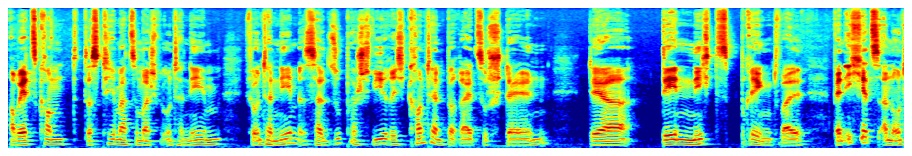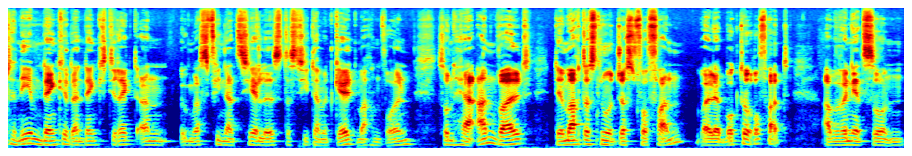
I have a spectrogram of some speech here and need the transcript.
aber jetzt kommt das Thema zum Beispiel Unternehmen. Für Unternehmen ist es halt super schwierig, Content bereitzustellen, der denen nichts bringt, weil wenn ich jetzt an Unternehmen denke, dann denke ich direkt an irgendwas Finanzielles, dass die damit Geld machen wollen. So ein Herr Anwalt, der macht das nur just for fun, weil der Bock darauf hat. Aber wenn jetzt so ein,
